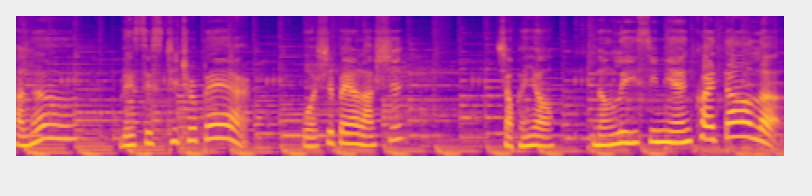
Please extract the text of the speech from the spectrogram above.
Hello, this is Teacher Bear。我是 Bear 老师。小朋友，农历新年快到了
